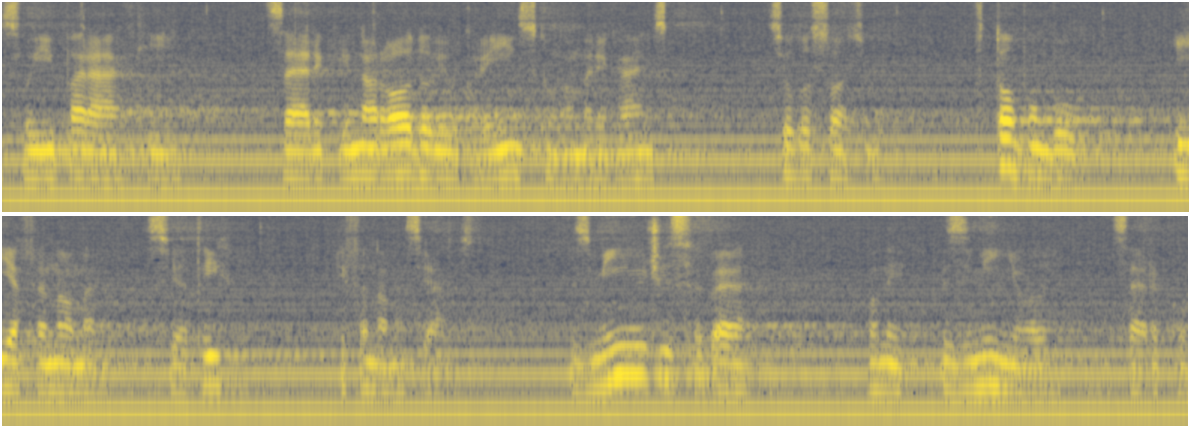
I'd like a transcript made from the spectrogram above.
своїй парафії, церкві, народові українському, американському, цілу соціуму. В тому був і є феномен святих, і феномен святості. Змінюючи себе, вони змінювали церкву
